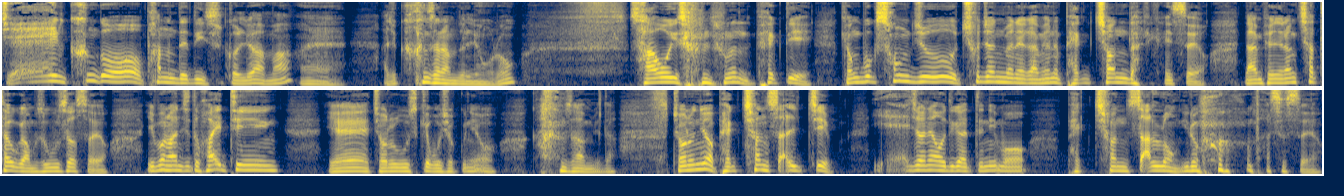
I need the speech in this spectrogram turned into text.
제일 큰 거 파는 데도 있을걸요, 아마. 예. 네. 아주 큰 사람들용으로. 4523님은 백디, 경북 성주 초전면에 가면은 백천다리가 있어요. 남편이랑 차 타고 가면서 웃었어요. 이번 한 주도 화이팅! 예, 저를 우습게 보셨군요. 감사합니다. 저는요, 백천 쌀집, 예전에 어디 갔더니 뭐, 백천 쌀롱, 이런 거 봤었어요.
